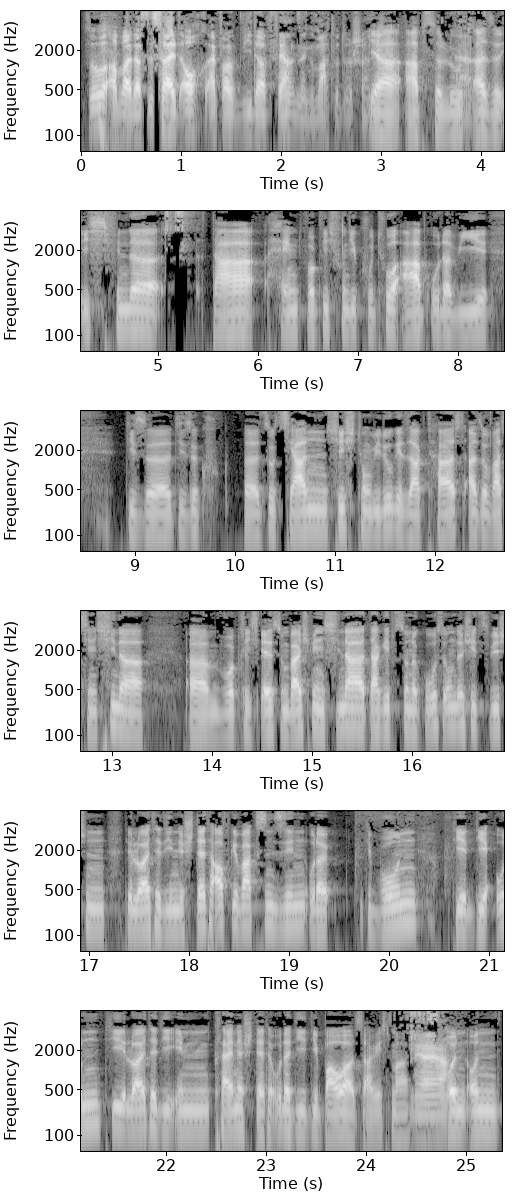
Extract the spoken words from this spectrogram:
So, aber das ist halt auch einfach, wie da Fernsehen gemacht wird wahrscheinlich. Ja, absolut. Ja. Also ich finde, da hängt wirklich von der Kultur ab oder wie diese, diese äh, sozialen Schichtungen, wie du gesagt hast, also was in China ähm, wirklich ist. Zum Beispiel in China, da gibt es so einen großen Unterschied zwischen den Leuten, die in der Städte aufgewachsen sind oder die wohnen, die, die und die Leute, die in kleine Städte oder die, die Bauer, sage ich mal. Ja, ja. Und, und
